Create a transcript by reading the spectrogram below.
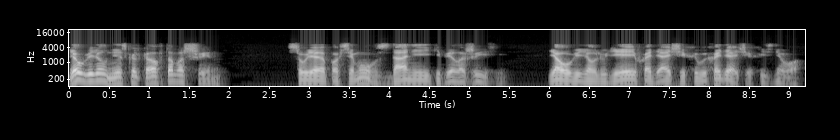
я увидел несколько автомашин. Судя по всему, в здании кипела жизнь. Я увидел людей, входящих и выходящих из него.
